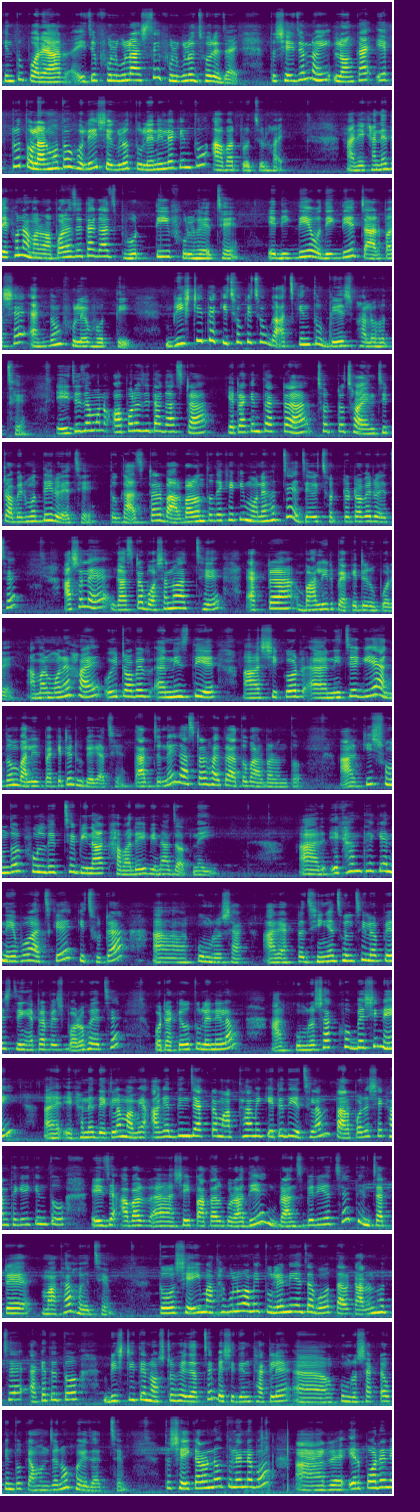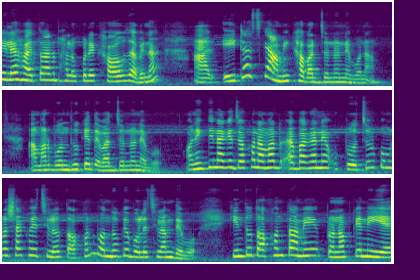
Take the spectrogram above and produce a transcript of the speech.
কিন্তু পরে আর এই যে ফুলগুলো আসছে, ফুলগুলো ঝরে যায়। তো সেই জন্যই লঙ্কা একটু তোলার মতো হলেই সেগুলো তুলে নিলে কিন্তু আবার প্রচুর হয়। আর এখানে দেখুন আমার অপরাজিতা গাছ ভর্তি ফুল হয়েছে। এদিক দিয়ে ওদিক দিয়ে চারপাশে একদম ফুলে ভর্তি। বৃষ্টিতে কিছু কিছু গাছ কিন্তু বেশ ভালো হচ্ছে। এই যে যেমন অপরাজিতা গাছটা, এটা কিন্তু একটা ছোট্ট ছয় ইঞ্চির টবের মধ্যেই রয়েছে। তো গাছটার বারবারন্ত দেখে কি মনে হচ্ছে যে ওই ছোট্ট টবে রয়েছে? আসলে গাছটা বসানো আছে একটা বালির প্যাকেটের উপরে। আমার মনে হয় ওই টবের নিচ দিয়ে শিকড় নিচে গিয়ে একদম বালির প্যাকেটে ঢুকে গেছে। তার জন্যই গাছটার হয়তো এত বারবারন্ত। আর কি সুন্দর ফুল দিচ্ছে বিনা খাবারেই, বিনা যত্নেই। আর এখান থেকে নেব আজকে কিছুটা কুমড়ো শাক। আর একটা ঝিঙে ঝুলছিল, বেশ ঝিঙেটা বেশ বড় হয়েছে, ওটাকেও তুলে নিলাম। আর কুমড়ো শাক খুব বেশি নেই এখানে দেখলাম আমি আগের দিন যে একটা মাথা আমি কেটে দিয়েছিলাম, তারপরে সেখান থেকেই কিন্তু এই যে আবার সেই পাতার গোড়া দিয়ে ব্রাঞ্চ বেরিয়েছে, তিন চারটে মাথা হয়েছে। তো সেই মাথাগুলো আমি তুলে নিয়ে যাব, তার কারণ হচ্ছে একেতে তো বৃষ্টিতে নষ্ট হয়ে যাচ্ছে, বেশি দিন থাকলে কুমড়ো শাকটাও কিন্তু কেমন যেন হয়ে যাচ্ছে। তো সেই কারণেও তুলে নেব, আর এরপরে নিলে হয়তো আর ভালো করে খাওয়াও যাবে না, আর এইটা আজকে আমি খাবার জন্য নেব না। আমার বন্ধুকে দেওয়ার জন্য নেব। অনেক দিন আগে যখন আমার বাগানে প্রচুর কুমড়ো শাক হয়েছিল, তখন বন্ধুকে বলেছিলাম দেব। কিন্তু তখন তো আমি প্রণবকে নিয়ে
